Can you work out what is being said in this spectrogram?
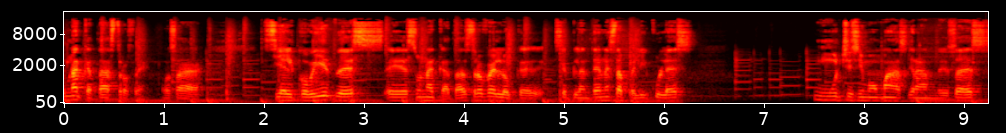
una catástrofe. O sea, si el COVID es, es una catástrofe, lo que se plantea en esta película es muchísimo más grande. O sea, es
